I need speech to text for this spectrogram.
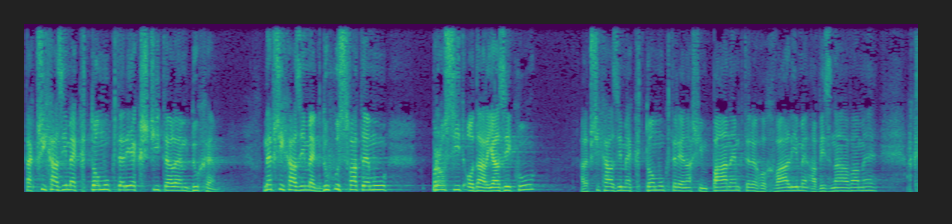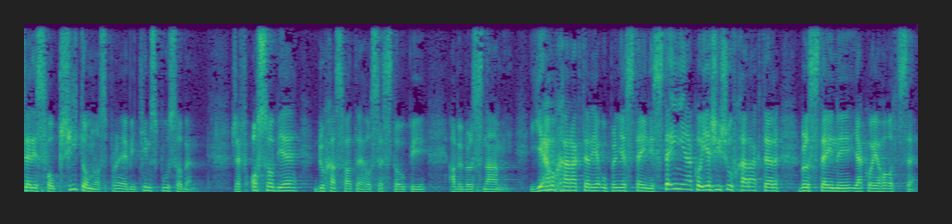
tak přicházíme k tomu, který je křtitelem duchem. Nepřicházíme k Duchu Svatému prosit o dar jazyku, ale přicházíme k tomu, který je naším pánem, kterého chválíme a vyznáváme a který svou přítomnost projeví tím způsobem, že v osobě Ducha Svatého se stoupí, aby byl s námi. Jeho charakter je úplně stejný. Stejně jako Ježíšův charakter byl stejný jako jeho otce.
